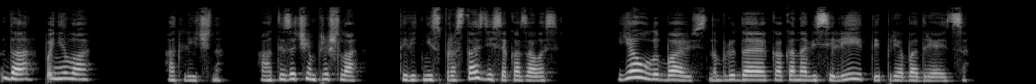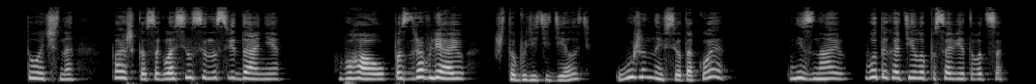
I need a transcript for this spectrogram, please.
Да, поняла. Отлично. А ты зачем пришла? Ты ведь неспроста здесь оказалась? Я улыбаюсь, наблюдая, как она веселеет и приободряется. Точно. Пашка согласился на свидание. Вау, поздравляю. Что будете делать? Ужин и все такое? Не знаю. Вот и хотела посоветоваться.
